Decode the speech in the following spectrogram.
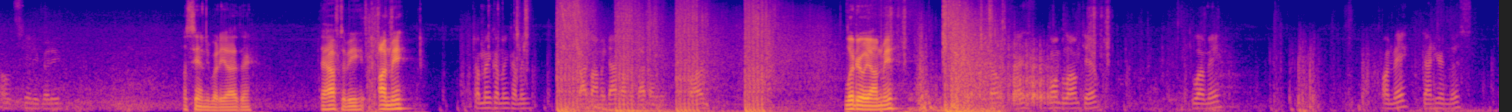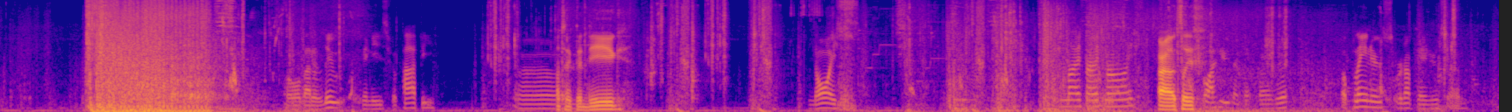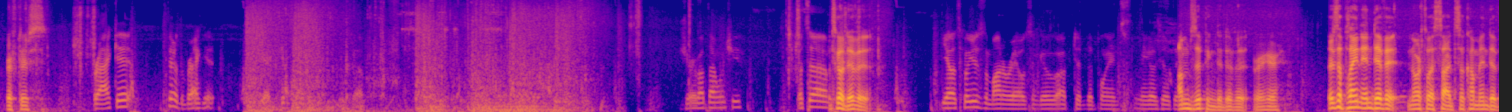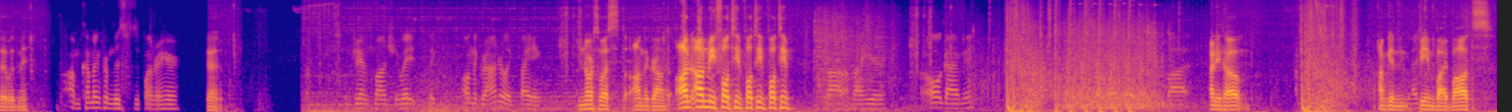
I don't see anybody. I don't see anybody either. They have to be. On me. Coming, coming, coming. Dive on me, dive on me, dive on me. Bar. Literally on me. No, nice. One below him too. Below me. On me. Down here in this. Oh, about a loot. Minis for Poppy. Um, I'll take the dig. Nice. Nice, nice, nice. Alright, let's leave. Oh, I hear that fire grip. Oh, planers. Or not planers. Um, Rifters. bracket. Clear the bracket. Yeah, get that. Sure about that one, Chief? Let's um. Let's go divot. Yeah, let's go use the monorails and go up to the planes. Go to the. I'm zipping the divot right here. There's a plane in divot, northwest side, so come in divot with me. I'm coming from this plane right here. Okay. James Bond shit. Wait, like on the ground or like fighting? Northwest on the ground. On on me, full team, full team, full team. Nah, I'm not here. Oh, guy on me. I need help. I'm coming here. I'm getting beamed by bots.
